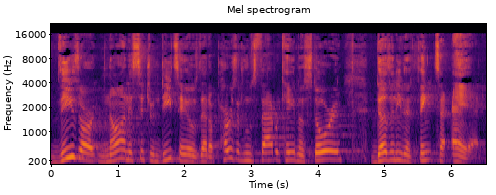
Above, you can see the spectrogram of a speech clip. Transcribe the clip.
These are non essential details that a person who's fabricating a story doesn't even think to add.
